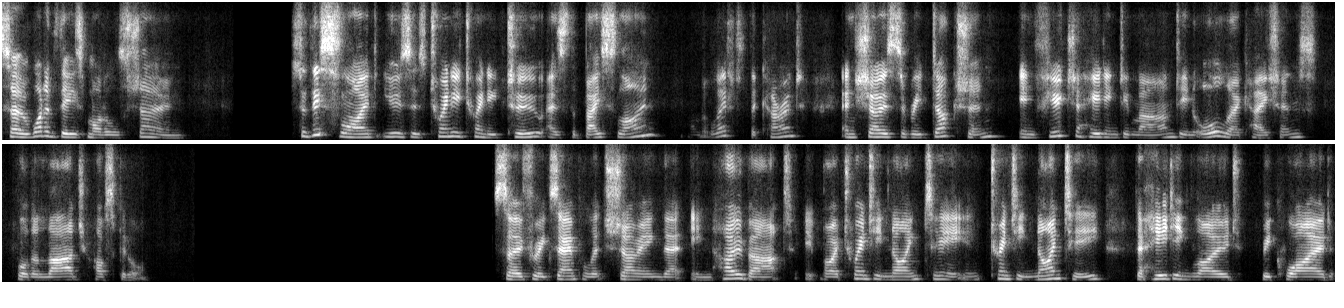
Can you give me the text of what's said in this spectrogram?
So what have these models shown? So this slide uses 2022 as the baseline on the left, the current, and shows the reduction in future heating demand in all locations for the large hospital. So for example, it's showing that in Hobart, it, by 2019, 2090, the heating load required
